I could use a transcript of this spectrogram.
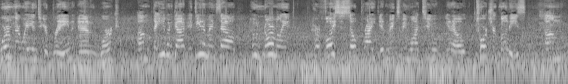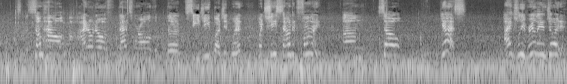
worm their way into your brain and work. Um, they even got Idina Menzel, who normally her voice is so bright it makes me want to, you know, torture bunnies. Um, somehow, I don't know if that's where all the, the CG budget went, but she sounded fine. Um, so, yes, I actually really enjoyed it.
